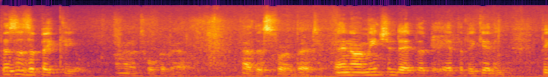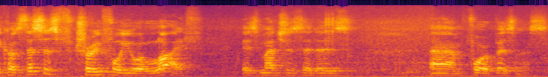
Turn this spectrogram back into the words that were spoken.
this is a big deal. I'm going to talk about uh, this for a bit. And I mentioned at the, at the beginning, because this is true for your life as much as it is um, for a business.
